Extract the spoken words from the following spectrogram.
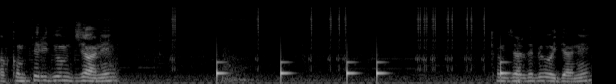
akum teri diyorum canin. Tam yerde bir ödene.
